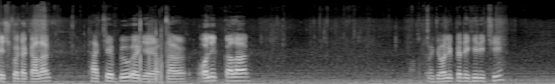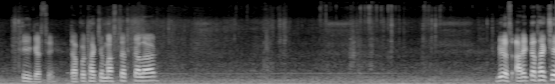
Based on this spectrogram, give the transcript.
বেশ কয়টা কালার থাকছে ব্লু এই যে আপনার অলিভ কালার ওই যে অলিভটা দেখিয়ে দিচ্ছি। ঠিক আছে। তারপর থাকছে মাস্টার্ড কালার। বেশ, আরেকটা থাকছে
